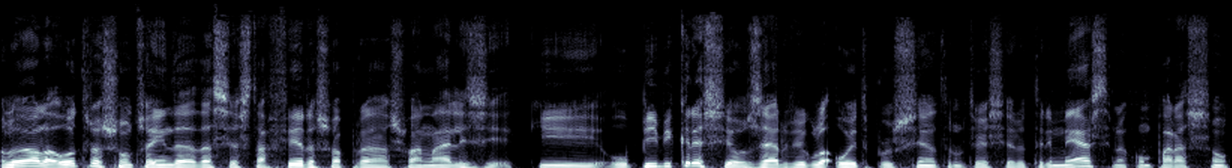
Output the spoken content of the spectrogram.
Loyola, outro assunto ainda da sexta-feira, só para sua análise, que o PIB cresceu 0,8% no terceiro trimestre, na comparação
